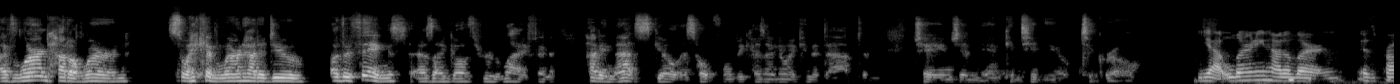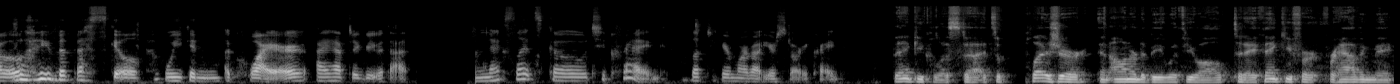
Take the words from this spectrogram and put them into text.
I've learned how to learn so I can learn how to do other things as I go through life. And having that skill is hopeful because I know I can adapt and change and, and continue to grow yeah, learning how to mm-hmm. learn is probably the best skill we can acquire. I have to agree with that. Next, let's go to Craig. Love to hear more about your story, Craig. Thank you, Callista. It's a pleasure and honor to be with you all today. Thank you for, for having me.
